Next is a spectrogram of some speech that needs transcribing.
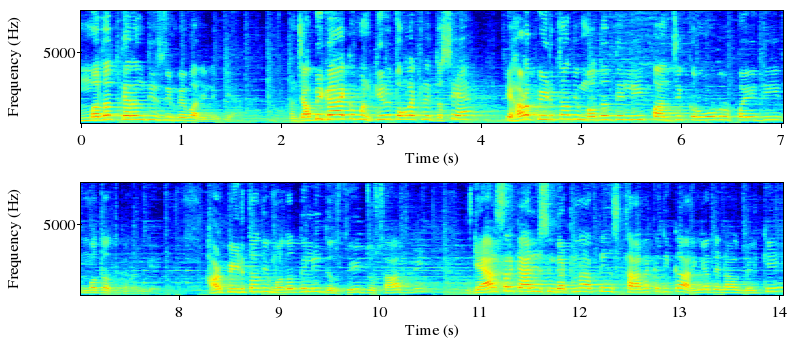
ਮਦਦ ਕਰਨ ਦੀ ਜ਼ਿੰਮੇਵਾਰੀ ਲਈ ਹੈ। ਪੰਜਾਬੀ ਗਾਇਕ ਮਨਕੀਰਤ ਔਲਖ ਨੇ ਦੱਸਿਆ ਕਿ ਹੜ੍ਹ ਪੀੜਤਾਂ ਦੀ ਮਦਦ ਦੇ ਲਈ 5 ਕਰੋੜ ਰੁਪਏ ਦੀ ਮਦਦ ਕਰਨਗੇ। ਹੜ੍ਹ ਪੀੜਤਾਂ ਦੀ ਮਦਦ ਦੇ ਲਈ ਦਿਲਜੀਤ ਦੋਸਾਂਝ ਨੇ ਗੈਰ ਸਰਕਾਰੀ ਸੰਗਠਨਾਂ ਅਤੇ ਸਥਾਨਕ ਅਧਿਕਾਰੀਆਂ ਦੇ ਨਾਲ ਮਿਲ ਕੇ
